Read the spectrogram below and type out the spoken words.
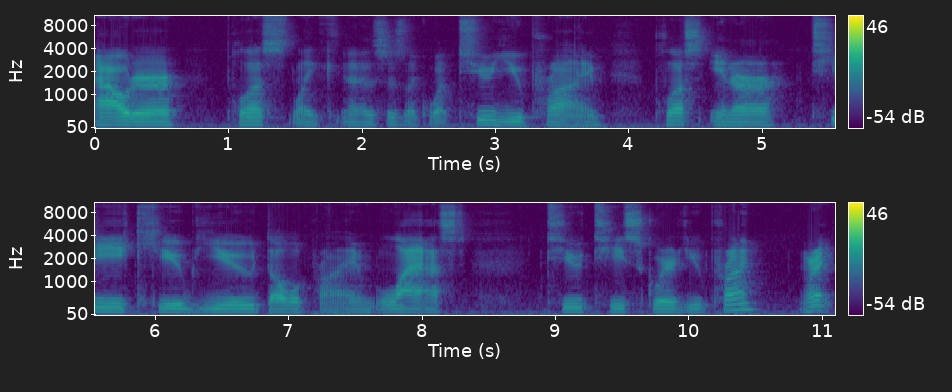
outer plus like uh, this is like what two u prime plus inner t cubed u double prime last 2t squared u prime. All right,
